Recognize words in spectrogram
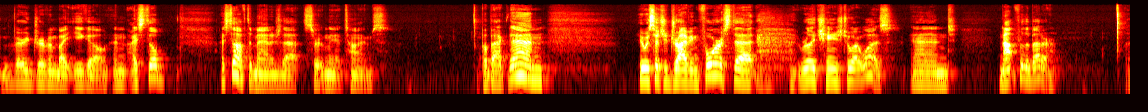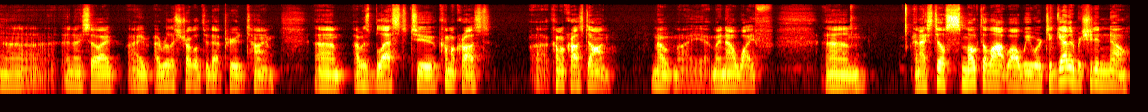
very driven by ego. And I still, I still have to manage that certainly at times. But back then, it was such a driving force that really changed who I was and not for the better. Uh, and I, so I, I, I, really struggled through that period of time. Um, I was blessed to come across uh, come across Dawn, my my, my now wife, um, and I still smoked a lot while we were together, but she didn't know.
